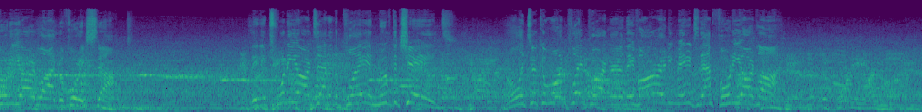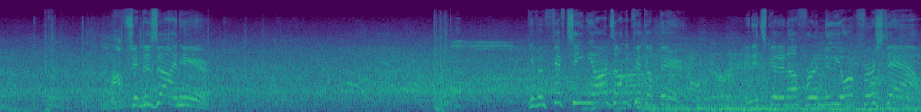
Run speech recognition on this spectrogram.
40-yard line before he stopped. They get 20 yards out of the play and move the chains. Only took him one play partner, and they've already made it to that 40-yard line. The 40-yard line. Option design here. Give him 15 yards on the pickup there. And it's good enough for a New York first down.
